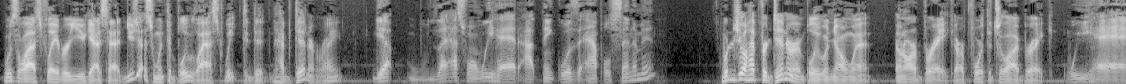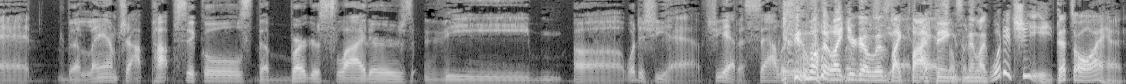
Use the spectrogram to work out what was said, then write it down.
What was the last flavor you guys had? You guys went to Blue last week to have dinner, right? Yep. Last one we had, I think, was apple cinnamon. What did y'all have for dinner at Blue when y'all went on our break, our Fourth of July break? We had the lamb chop popsicles, the burger sliders, the uh, what did she have? She had a salad. like you're gonna list like five things, so and then like, what did she eat? That's all I had.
